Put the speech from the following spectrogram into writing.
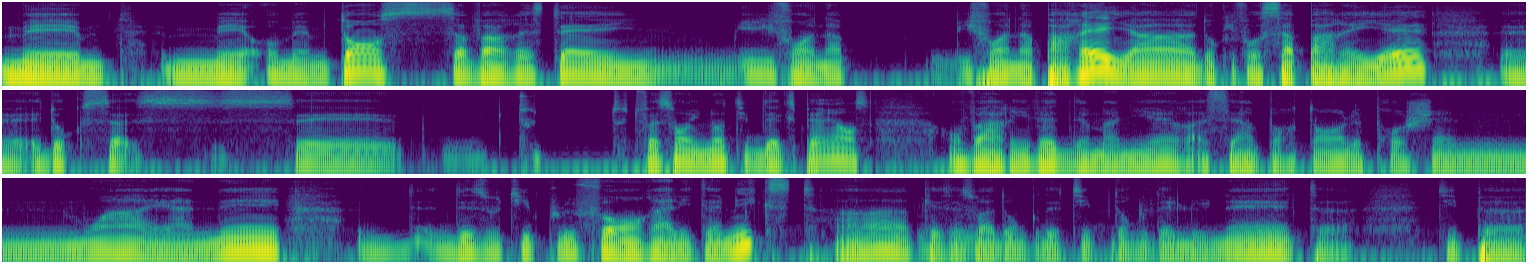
Mais, mais en même temps, ça va rester. Il faut un il faut un appareil, hein, donc il faut s'appareiller. Euh, et donc, c'est de toute façon une autre type d'expérience. On va arriver de manière assez importante les prochains mois et années des outils plus forts en réalité mixte, hein, que ce mhm. soit donc de type donc des lunettes, euh, type euh,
